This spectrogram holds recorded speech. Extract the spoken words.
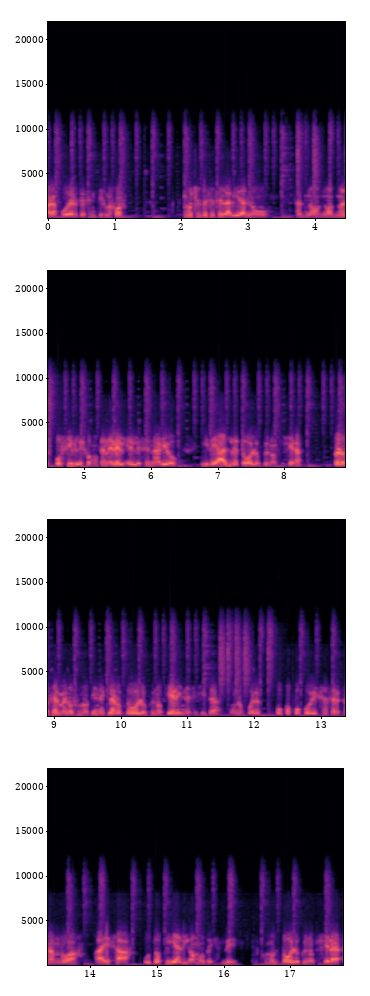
para poderte sentir mejor. Muchas veces en la vida no, no, no, es posible como tener el, escenario ideal de todo lo que uno quisiera, pero si al menos uno tiene claro todo lo que uno quiere y necesita, uno puede poco a poco irse acercando a, a esa utopía, digamos, de, como todo lo que uno quisiera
